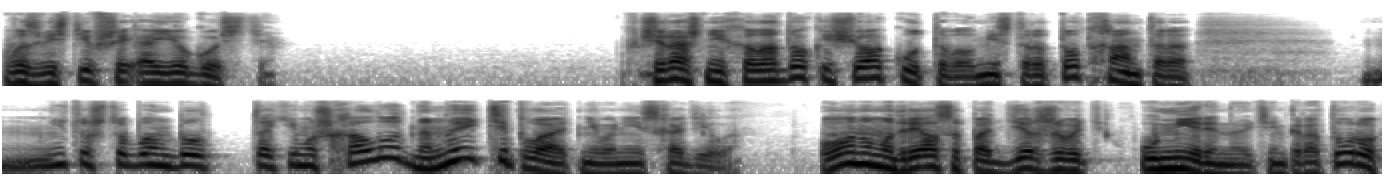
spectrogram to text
возвестивший о ее госте. Вчерашний холодок еще окутывал мистера Тодхантера. Не то чтобы он был таким уж холодным, но и тепла от него не исходило. Он умудрялся поддерживать умеренную температуру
